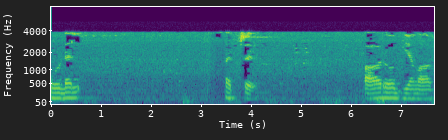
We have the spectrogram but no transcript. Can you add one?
உடல் சற்று ஆரோக்கியமாக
